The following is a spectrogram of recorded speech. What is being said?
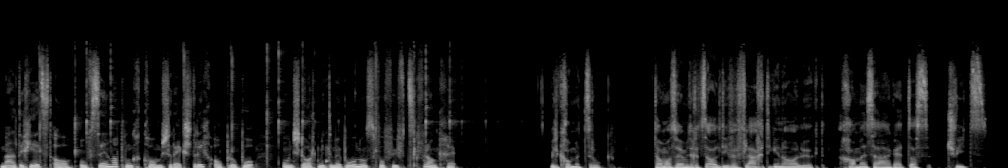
Melde dich jetzt an auf selma.com-apropos und start mit einem Bonus von 50 Franken. Willkommen zurück. Thomas, wenn man sich jetzt all diese Verflechtungen anschaut, kann man sagen, dass die Schweiz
